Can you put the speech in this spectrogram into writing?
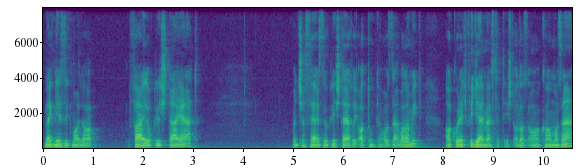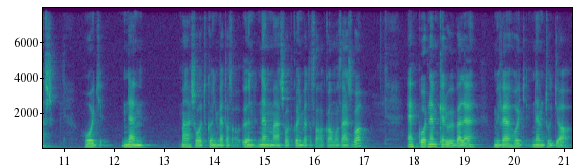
megnézzük majd a fájlok listáját, vagyis a szerzők listáját, hogy adtunk-e hozzá valamit, akkor egy figyelmeztetést ad az alkalmazás, hogy nem másolt könyvet, az, ön nem másolt könyvet az alkalmazásba, ekkor nem kerül bele, mivel hogy nem tudja,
